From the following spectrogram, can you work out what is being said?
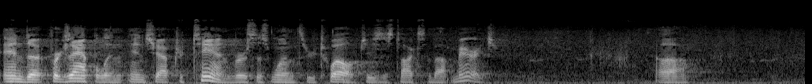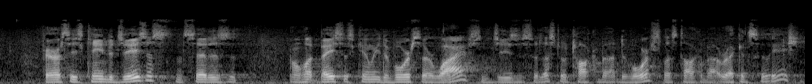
And uh, for example, in, in chapter 10, verses 1 through 12, Jesus talks about marriage. Uh, Pharisees came to Jesus and said, Is it, on what basis can we divorce our wives? And Jesus said, Let's don't talk about divorce, let's talk about reconciliation.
